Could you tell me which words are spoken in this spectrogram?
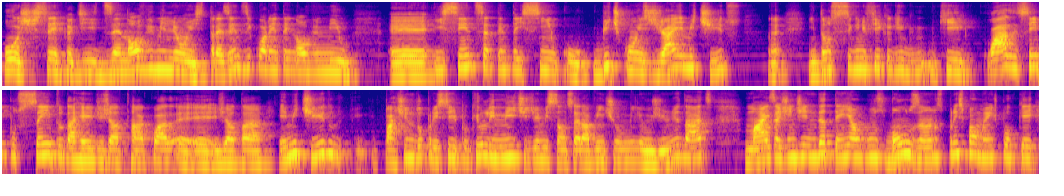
hoje cerca de 19 milhões 349 mil é, e 175 bitcoins já emitidos. Né? Então, isso significa que, que quase 100% da rede já está é, é, já tá emitido partindo do princípio que o limite de emissão será 21 milhões de unidades, mas a gente ainda tem alguns bons anos, principalmente porque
